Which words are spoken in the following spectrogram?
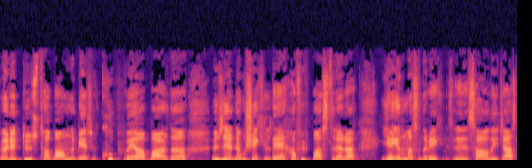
böyle düz tabanlı bir kup veya bardağı üzerine bu şekilde hafif bastırarak yayılmasını e, sağlayacağız.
